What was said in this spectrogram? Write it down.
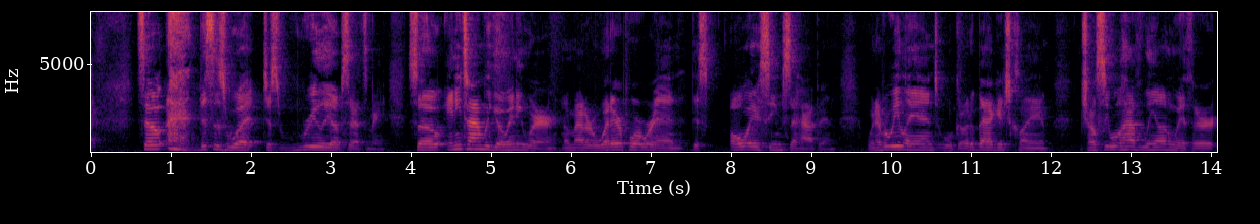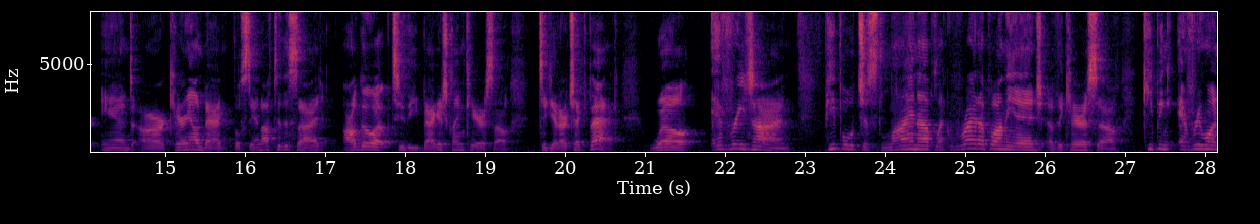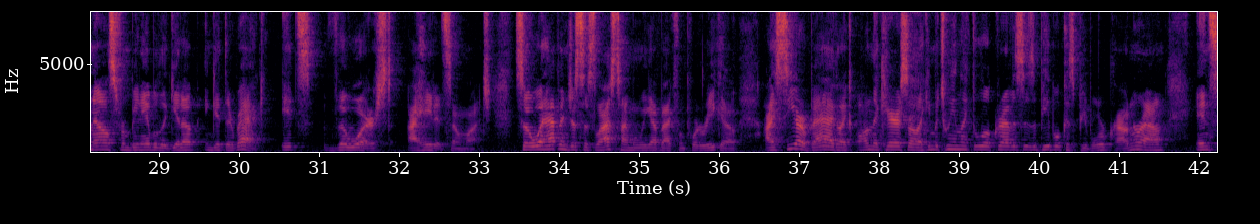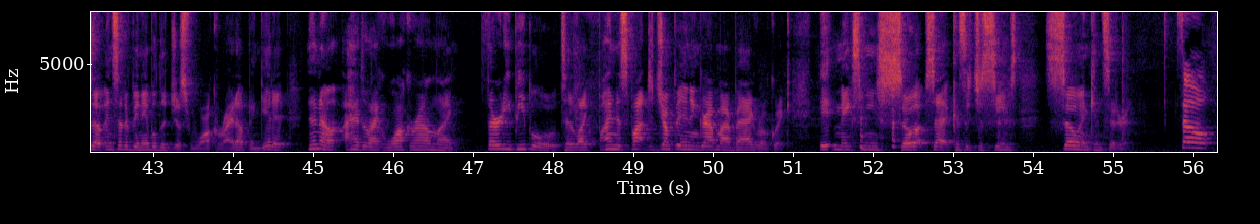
So this is what just really upsets me. So anytime we go anywhere, no matter what airport we're in, this always seems to happen. Whenever we land, we'll go to baggage claim. Chelsea will have Leon with her and our carry-on bag. They'll stand off to the side. I'll go up to the baggage claim carousel to get our checked bag. Well, every time people just line up like right up on the edge of the carousel, keeping everyone else from being able to get up and get their bag. It's the worst. I hate it so much. So what happened just this last time when we got back from Puerto Rico, I see our bag like on the carousel, like in between like the little crevices of people because people were crowding around. And so instead of being able to just walk right up and get it, no, no, I had to like walk around like 30 people to like find a spot to jump in and grab my bag real quick. It makes me so upset because it just seems so inconsiderate. So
